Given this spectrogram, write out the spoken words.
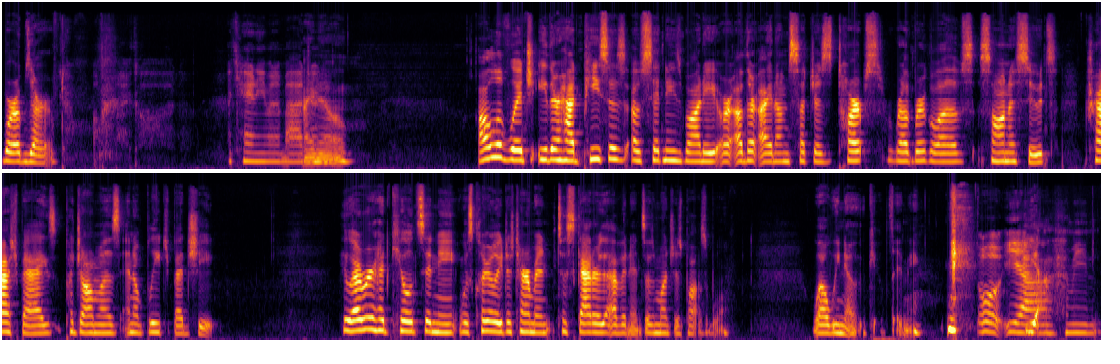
were observed. I can't even imagine. I know. All of which either had pieces of Sydney's body or other items such as tarps, rubber gloves, sauna suits, trash bags, pajamas, and a bleach bed sheet. Whoever had killed Sydney was clearly determined to scatter the evidence as much as possible. Well, we know who killed Sydney. Well, yeah. Yeah. I mean,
